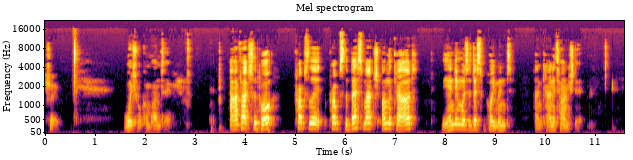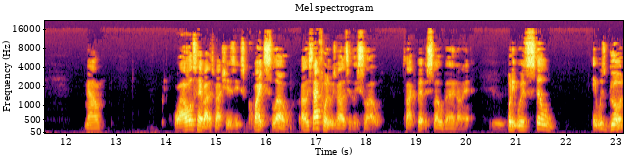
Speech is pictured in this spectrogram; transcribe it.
True. Which we'll come on to. I've actually put Prob's the, Prob's the best match on the card. The ending was a disappointment and kind of tarnished it. Now, what I will say about this match is it's quite slow. At least I thought it was relatively slow. It's like a bit of a slow burn on it. Mm. But it was still, it was good.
